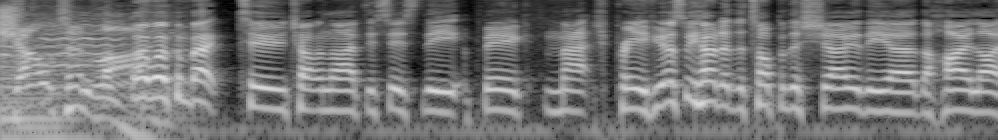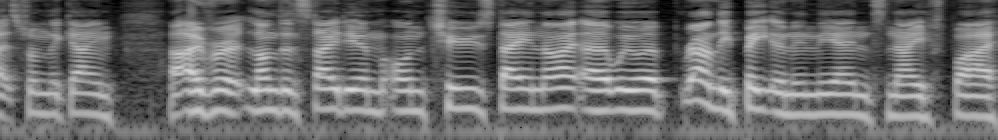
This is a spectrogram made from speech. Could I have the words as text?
Charlton Live. Right, welcome back to Charlton Live. This is the big match preview. As we heard at the top of the show, the uh, the highlights from the game uh, over at London Stadium on Tuesday night. Uh, we were roundly beaten in the end, Nath, by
